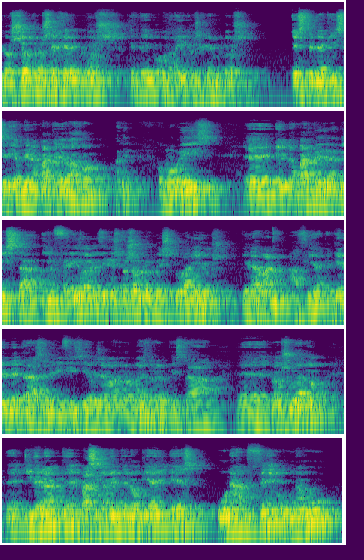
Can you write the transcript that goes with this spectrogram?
los otros ejemplos que tengo, bueno, hay otros ejemplos. Este de aquí sería el de la parte de abajo, ¿vale? Como veis, eh, en la parte de la pista inferior, es decir, estos son los vestuarios que daban hacia, que tienen detrás el edificio que se llama Los Maestros, el que está eh, clausurado, eh, y delante básicamente lo que hay es una C o una U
